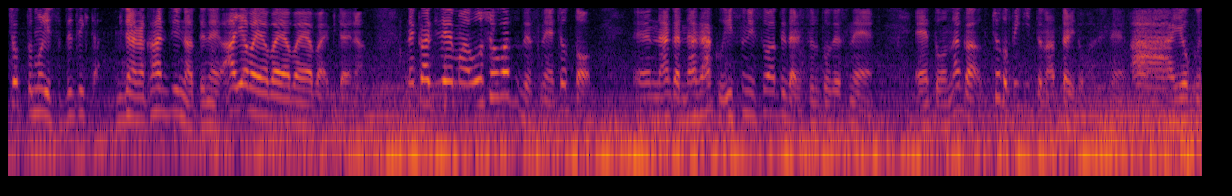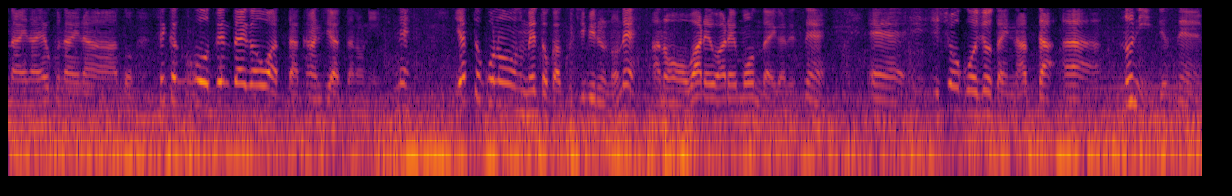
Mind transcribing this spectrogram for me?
ちょっと無理して出てきたみたいな感じになってね、あ、やばいやばいやばいやばいみたいな。な感じで、まあ、お正月ですね、ちょっと、えー、なんか長く椅子に座ってたりするとですね、えっ、ー、と、なんかちょっとピキッとなったりとかですね、ああ、良くないな、良くないなと、せっかくこう全体が終わった感じやったのに、ね、やっとこの目とか唇のね、あの、我々問題がですね、えー、小康状態になったあのにですね、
